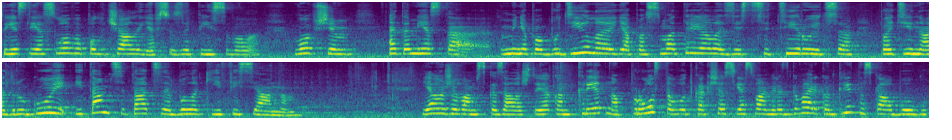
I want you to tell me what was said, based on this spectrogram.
То если я слово получала, я все записывала. В общем, это место меня побудило, я посмотрела, здесь цитируется «пойти на другой», и там цитация была к Ефесянам. Я уже вам сказала, что я конкретно, просто вот как сейчас я с вами разговариваю, конкретно сказала Богу,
